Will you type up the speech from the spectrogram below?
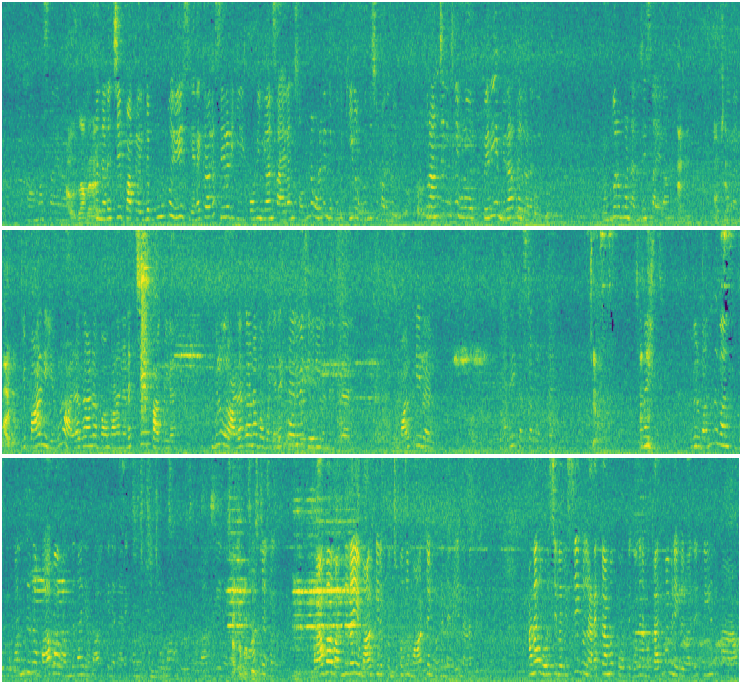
அவர் தான் வராரு. நினைச்சே பார்க்கல இந்த பூவு எனக்காக சீரடிக்கு போனீங்களான்னு சாயராம் சொன்ன உடனே இந்த பூ கீழே விழுந்துச்சு பாருங்க. ஒரு அஞ்சு நிமிஷம் இவ்வளோ ஒரு பெரிய மிராக்கள் நடந்தது. ரொம்ப ரொம்ப நன்றி வளமுடன். இங்க பாருங்க எவ்வளோ அழகான பாபா. நான் நினைச்சே பார்க்கல. இவ்வளோ ஒரு அழகான பாபா எனக்காகவே தேடி வந்திருக்கிறாரு. வாழ்க்கையில நிறைய கஷ்டப்பட்டுட்டேன் சரி சந்தோஷம். இவர் வந்து வந்து தான் பாபா வந்து தான் என் வாழ்க்கையில நிறைய கொஞ்சம் கொஞ்சமா வாழ்க்கையில நிறைய சத்தமா பேசு. பாபா வந்து தான் என் வாழ்க்கையில கொஞ்சம் கொஞ்சம் மாற்றங்கள் வந்து நிறைய நடந்திருக்கு. ஆனா ஒரு சில விஷயங்கள் நடக்காம போறதுக்கு வந்து நம்ம கர்ம வினைகள் வந்து தீர்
